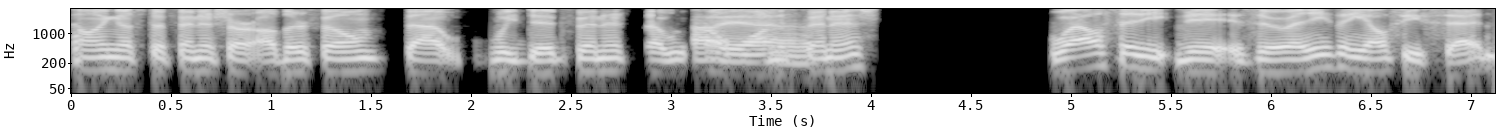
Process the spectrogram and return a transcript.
Telling us to finish our other film that we did finish, that we Oh, don't want yeah. to finish. What else did he? Is there anything else he said?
